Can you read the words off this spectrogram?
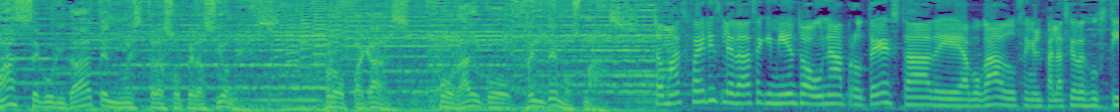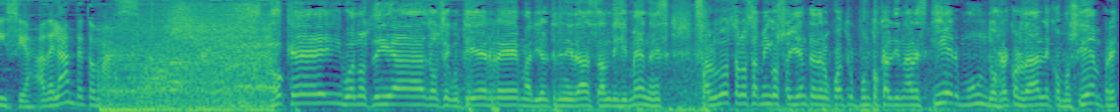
Más seguridad en nuestras operaciones. Propagás. Por algo vendemos más. Tomás Félix le da seguimiento a una protesta de abogados en el Palacio de Justicia. Adelante, Tomás. Ok, buenos días, José Gutiérrez, Mariel Trinidad, Sandy Jiménez. Saludos a los amigos oyentes de los cuatro puntos cardinales y el mundo. Recordarles, como siempre,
